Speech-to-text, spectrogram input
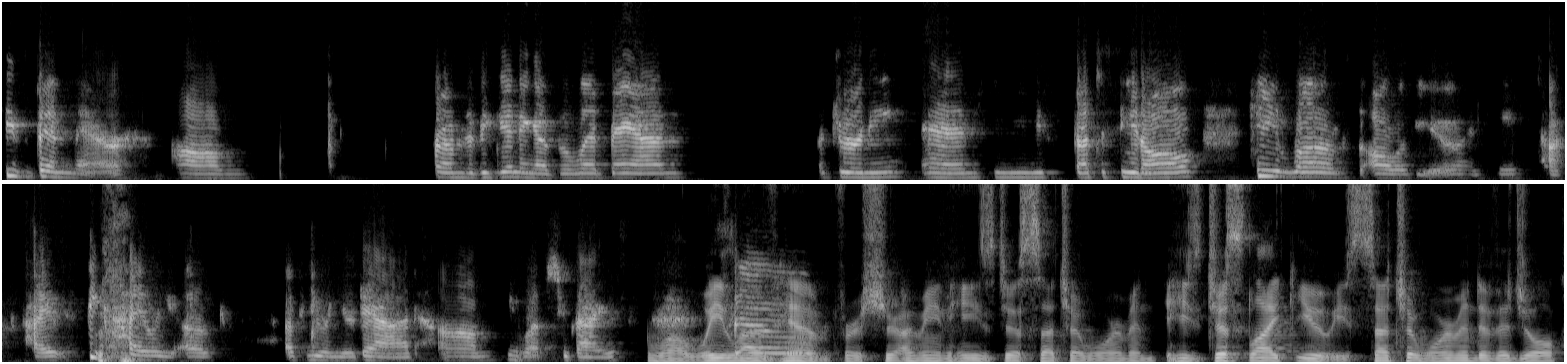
he's been there um, from the beginning of the lead man journey, and he got to see it all. He loves all of you, and he talks high, speaks highly of of you and your dad. Um, he loves you guys. Well, we so, love him for sure. I mean, he's just such a warm and he's just like you. He's such a warm individual.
